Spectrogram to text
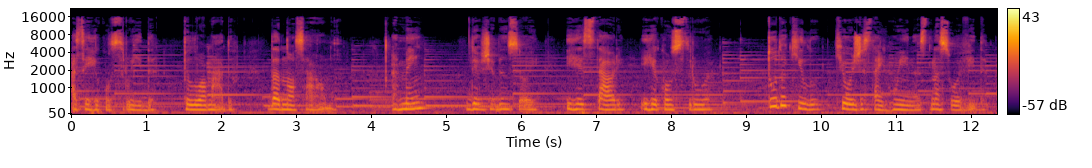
a ser reconstruída pelo amado da nossa alma. Amém? Deus te abençoe e restaure e reconstrua tudo aquilo que hoje está em ruínas na sua vida.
